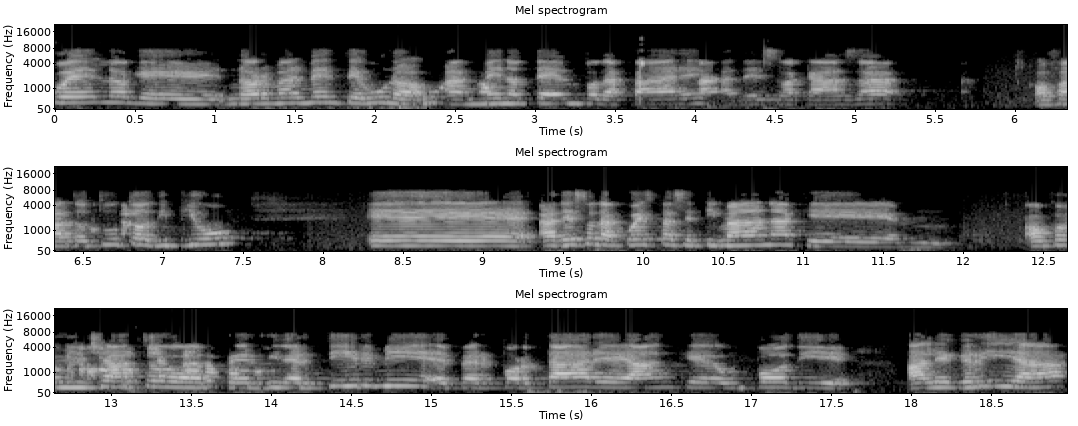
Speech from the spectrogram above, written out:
quello che normalmente uno ha meno tempo da fare adesso a casa, ho fatto tutto di più. E adesso da questa settimana che mm, ho cominciato per divertirmi e per portare anche un po' di allegria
